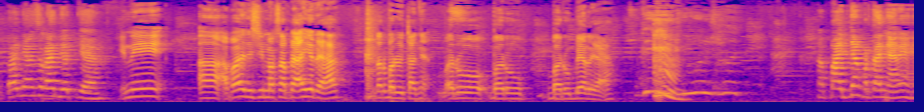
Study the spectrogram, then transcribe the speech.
Pertanyaan selanjutnya. Ini eh, apa disimak sampai akhir ya. Ntar baru ditanya, baru baru baru bel ya. Nah, panjang pertanyaannya.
